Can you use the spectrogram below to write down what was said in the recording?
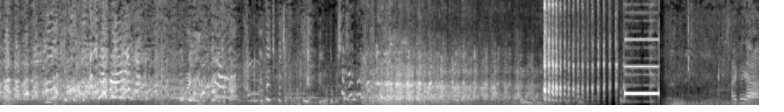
mo. Oh, mo. Kuya.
